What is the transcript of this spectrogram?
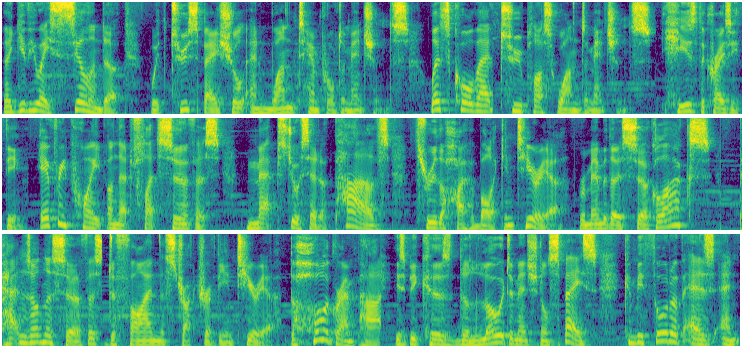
They give you a cylinder with two spatial and one temporal dimensions. Let's call that 2 plus 1 dimensions. Here's the crazy thing. Every point on that flat surface maps to a set of paths through the hyperbolic interior. Remember those circle arcs? Patterns on the surface define the structure of the interior. The hologram part is because the lower dimensional space can be thought of as an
